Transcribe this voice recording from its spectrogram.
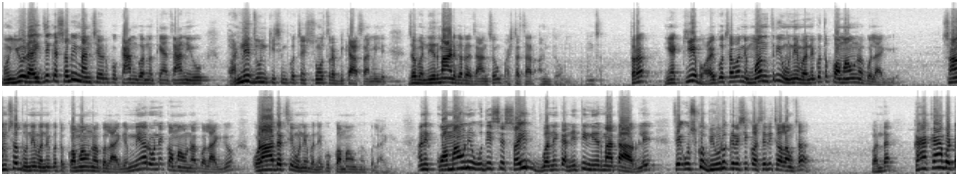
म यो राज्यका सबै मान्छेहरूको काम गर्न त्यहाँ जाने हो भन्ने जुन किसिमको चाहिँ सोच र विकास हामीले जब निर्माण गरेर जान्छौँ भ्रष्टाचार अन्त्य हुन्- हुन्छ। तर यहाँ के भएको छ भने मन्त्री हुने भनेको त कमाउनको लागि हो। सांसद हुने भनेको त कमाउनको लागि मेयर हुने कमाउनको लागि हो। वडाध्यक्ष हुने भनेको कमाउनको लागि हो। अनि कमाउने उद्देश्य सहित बनेका नीति निर्माताहरूले चाहिँ उसको ब्युरोक्रेसी कसरी चलाउँछ? भन्दा कहाँ कहाँबाट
